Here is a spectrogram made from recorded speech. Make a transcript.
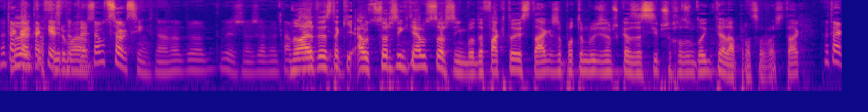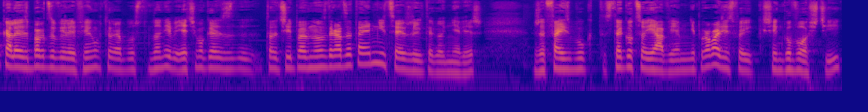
No tak, No ale ta tak jest, firma- no to jest outsourcing, no, no to wiesz, no, żaden tam... No ale to jest taki outsourcing, nie outsourcing, bo de facto jest tak, że potem ludzie na przykład ze SI przechodzą do Intela pracować, tak? No tak, ale jest bardzo wiele firm, które po prostu, no nie wiem, ja ci mogę, to ci pewno zdradzę tajemnicę, jeżeli tego nie wiesz, że Facebook, z tego co ja wiem, nie prowadzi swojej księgowości,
